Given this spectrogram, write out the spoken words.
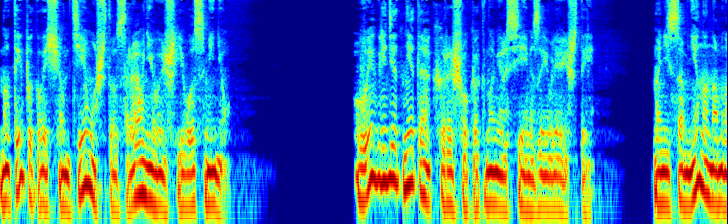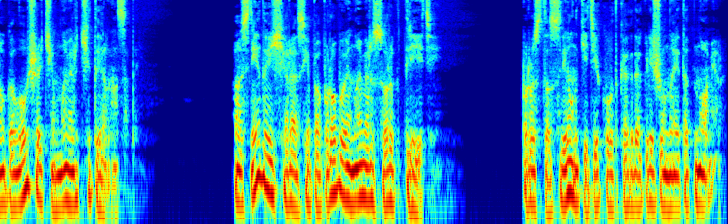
но ты поглощен тем, что сравниваешь его с меню – Выглядит не так хорошо, как номер 7, заявляешь ты, но, несомненно, намного лучше, чем номер 14. А в следующий раз я попробую номер 43. Просто слюнки текут, когда гляжу на этот номер.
